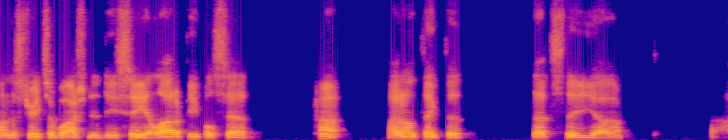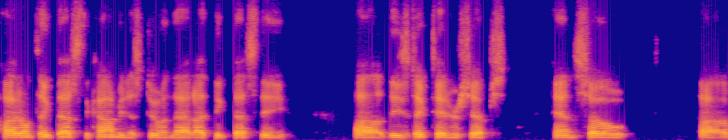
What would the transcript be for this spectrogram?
on the streets of Washington D.C., a lot of people said, "Huh, I don't think that that's the uh, I don't think that's the communists doing that. I think that's the uh, these dictatorships and so uh,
